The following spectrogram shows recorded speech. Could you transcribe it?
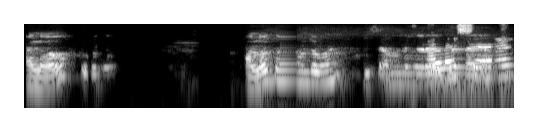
Halo, halo teman-teman, bisa mendengar Halo, saya?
